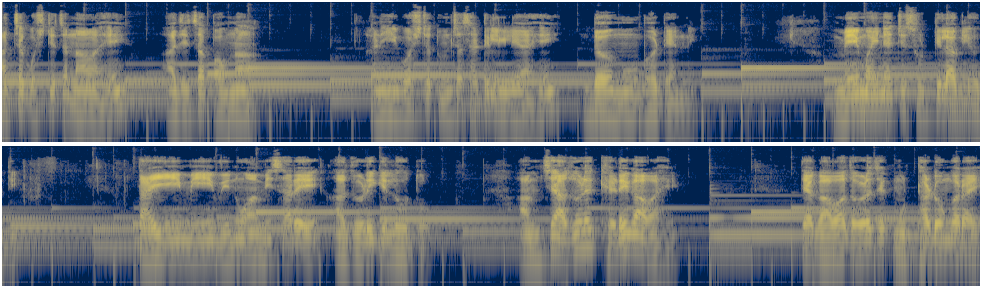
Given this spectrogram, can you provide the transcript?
आजच्या गोष्टीचं नाव आहे आजीचा पाहुणा. आणि ही गोष्ट तुमच्यासाठी लिहिली आहे द मु. भट यांनी. मे महिन्याची सुट्टी लागली होती. ताई मी विनू आम्ही सारे आजोळी गेलो होतो. आमचे आजोळ एक खेडेगाव आहे. त्या गावाजवळच एक मोठा डोंगर आहे.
